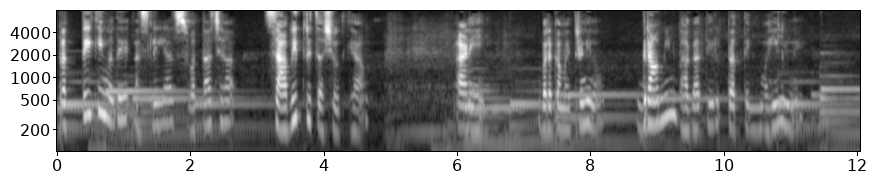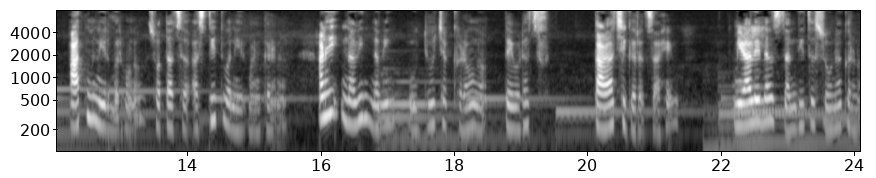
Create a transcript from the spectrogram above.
प्रत्येकीमध्ये असलेल्या स्वतःच्या सावित्रीचा शोध घ्या. आणि बरं का मैत्रिणीनो ग्रामीण भागातील प्रत्येक महिलेने आत्मनिर्भर होणं स्वतःचं अस्तित्व निर्माण करणं आणि नवीन नवीन उद्योजक घडवणं तेवढंच काळाची गरज आहे. मिळालेलं संधीचं सोनं करणं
